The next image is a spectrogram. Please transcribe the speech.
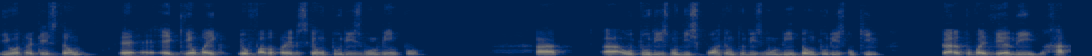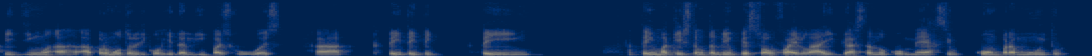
E outra questão é, é, é que é uma, eu falo para eles que é um turismo limpo. Ah, ah, o turismo de esporte é um turismo limpo, é um turismo que, cara, tu vai ver ali rapidinho a, a promotora de corrida limpa as ruas, ah, tem, tem, tem, tem, tem uma questão também, o pessoal vai lá e gasta no comércio, compra muito.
